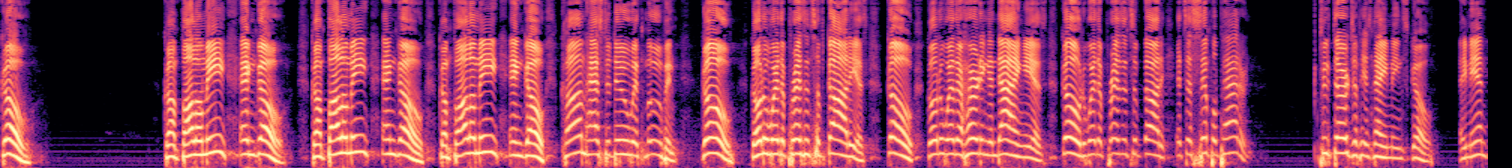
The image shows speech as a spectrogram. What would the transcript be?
go. Come follow me and go. Come follow me and go. Come follow me and go. Come has to do with moving. Go. Go to where the presence of God is. Go. Go to where the hurting and dying is. Go to where the presence of God is. It's a simple pattern. Two thirds of his name means go. Amen?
